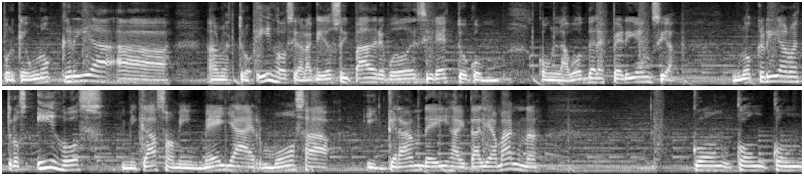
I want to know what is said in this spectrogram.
Porque uno cría a, a nuestros hijos, y ahora que yo soy padre puedo decir esto con, con la voz de la experiencia, uno cría a nuestros hijos, en mi caso a mi bella, hermosa y grande hija Italia Magna, con, con, con,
